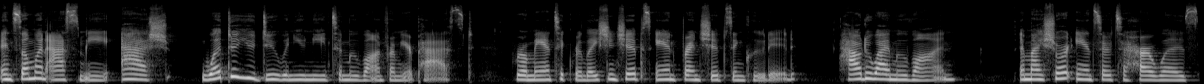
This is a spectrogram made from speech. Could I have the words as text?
and someone asked me, Ash, what do you do when you need to move on from your past? Romantic relationships and friendships included. How do I move on? And my short answer to her was,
